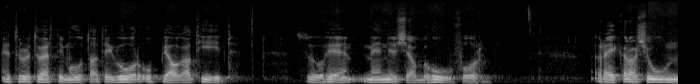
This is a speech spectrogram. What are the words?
Jeg tror tvert imot at i vår oppjaga tid så har mennesker behov for rekreasjon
